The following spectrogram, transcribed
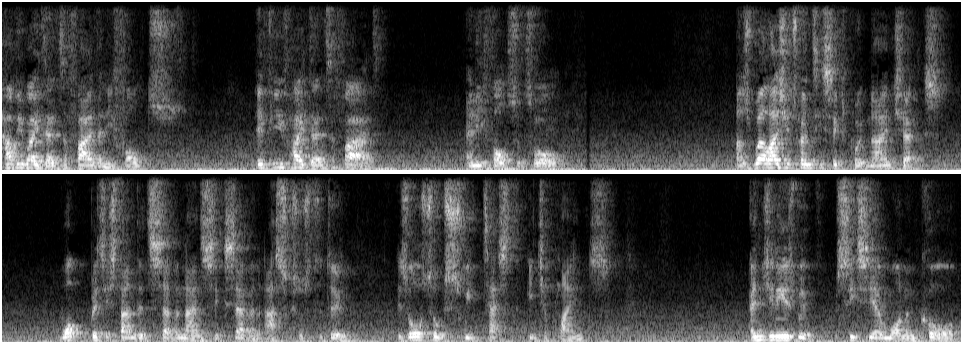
have you identified any faults? If you've identified any faults at all, as well as your 26.9 checks, what British Standard 7967 asks us to do is also sweep test each appliance. Engineers with CCN1 and core,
